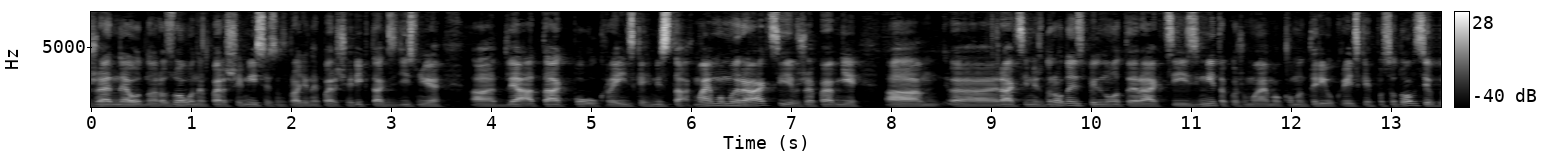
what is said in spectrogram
вже неодноразово не перший місяць, насправді не перший рік, так здійснює для атак по українських містах. Маємо ми реакції, вже певні е, реакції міжнародної спільноти, реакції змі. Також маємо коментарі українських посадовців.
